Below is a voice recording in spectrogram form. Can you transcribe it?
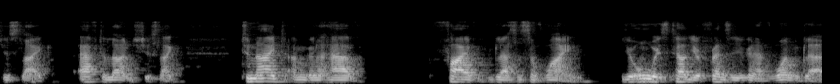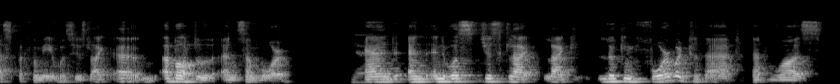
just like after lunch just like tonight i'm going to have five glasses of wine. You always tell your friends that you're going to have one glass but for me it was just like a, um, a bottle and some more. Yeah. and and and it was just like like looking forward to that that was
